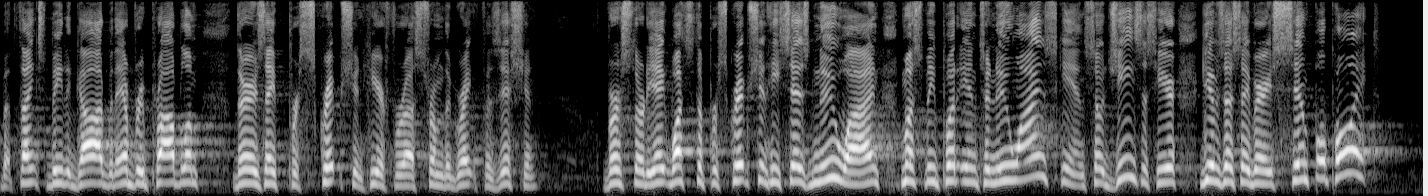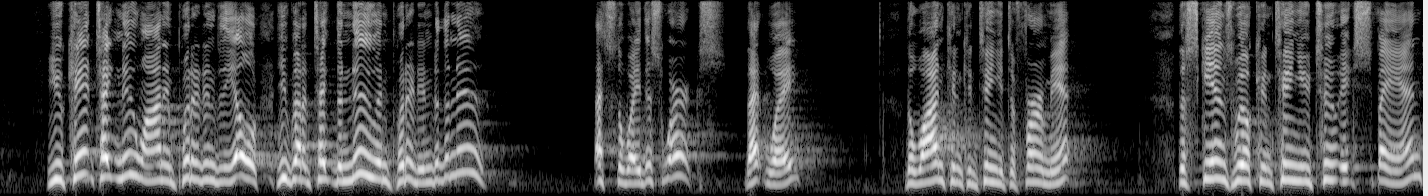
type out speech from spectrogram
but thanks be to God, with every problem, there is a prescription here for us from the great physician. Verse 38, what's the prescription? He says, new wine must be put into new wineskins. So Jesus here gives us a very simple point. You can't take new wine and put it into the old. You've got to take the new and put it into the new. That's the way this works. That way, the wine can continue to ferment, the skins will continue to expand,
